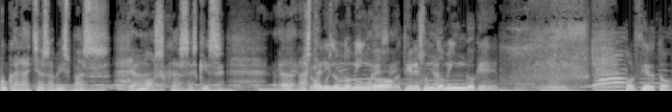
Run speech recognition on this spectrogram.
cucarachas, avispas, moscas, es que es... Eh, has tenido un domingo, tienes un domingo que... Por cierto,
